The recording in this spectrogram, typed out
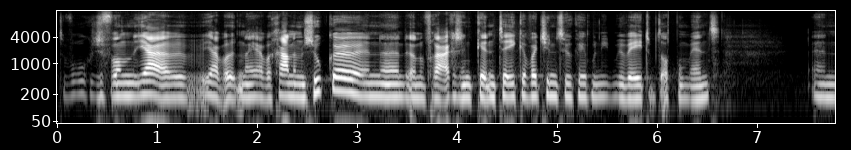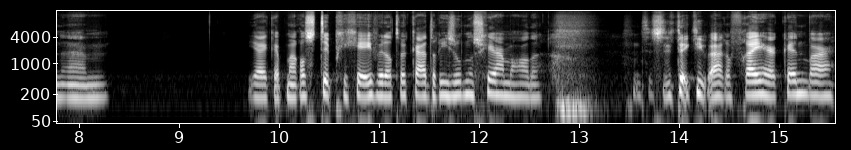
toen vroegen ze van ja, ja, we, nou ja, we gaan hem zoeken. En uh, dan vragen ze een kenteken, wat je natuurlijk helemaal niet meer weet op dat moment. En um, ja, ik heb maar als tip gegeven dat we K3 zonder schermen hadden. dus denk, die waren vrij herkenbaar.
